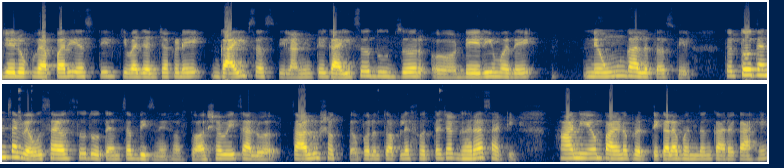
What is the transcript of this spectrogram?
जे लोक व्यापारी असतील किंवा ज्यांच्याकडे गाईच असतील आणि ते गाईचं दूध जर डेअरीमध्ये नेऊन घालत असतील तर तो त्यांचा व्यवसाय असतो तो त्यांचा बिझनेस असतो. अशा वेळी चालू चालू शकतं. परंतु आपल्या स्वतःच्या घरासाठी हा नियम पाळणं प्रत्येकाला बंधनकारक आहे.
